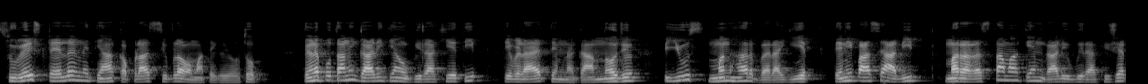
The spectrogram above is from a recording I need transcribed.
સુરેશ ટેલરને ત્યાં કપડાં સીવડાવવા માટે ગયો હતો. તેણે પોતાની ગાડી ત્યાં ઊભી રાખી હતી. તે વેળાએ તેમના ગામનો જ પિયુષ મનહર વૈરાગીએ તેની પાસે આવી. મારા રસ્તામાં કેમ ગાડી ઊભી રાખી છે?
